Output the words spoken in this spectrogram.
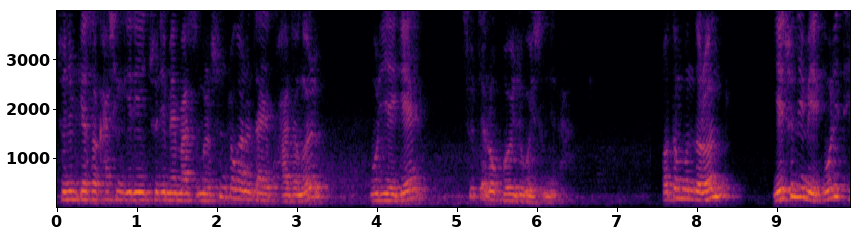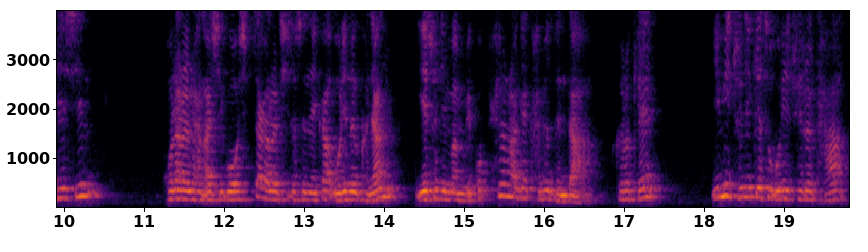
주님께서 가신 길이 주님의 말씀을 순종하는 자의 과정을 우리에게 실제로 보여주고 있습니다. 어떤 분들은 예수님이 우리 대신 고난을 당하시고 십자가를 지셨으니까 우리는 그냥 예수님만 믿고 편안하게 가면 된다. 그렇게 이미 주님께서 우리 죄를 다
